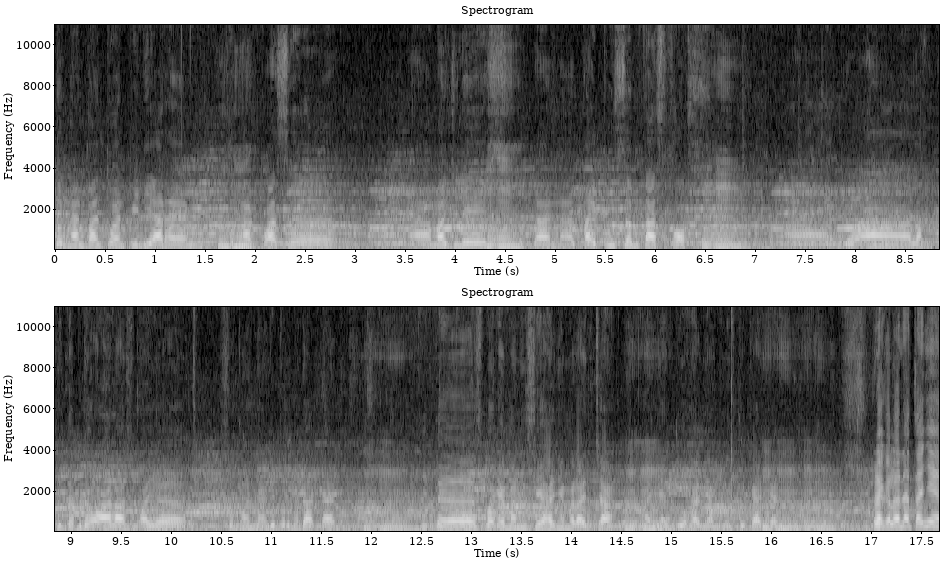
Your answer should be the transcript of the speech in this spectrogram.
dengan bantuan PDRM, Mhm. pengakuasa uh, majlis Mhm. dan uh, Taipusam Task Force. Mhm. Uh, doalah kita berdoalah supaya semuanya dipermudahkan. Mhm. Kita sebagai manusia hanya merancang, Mhm. hanya Tuhan yang menentukan kan. Mhm. Mhm. Right, kalau nak tanya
